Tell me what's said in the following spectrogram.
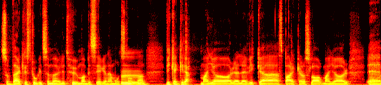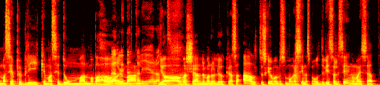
så verklighetstroget som möjligt. Hur man besegrar den här motståndaren. Vilka grepp man gör eller vilka sparkar och slag man gör. Eh, man ser publiken, man ser domaren, man, vad hör Väldigt man? detaljerat. Ja, Ja. vad känner man och luktar? Alltså allt. Du ska jobba med så många sinnesmål. Och det visualisering har man ju sett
